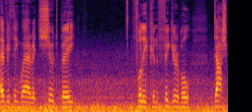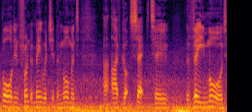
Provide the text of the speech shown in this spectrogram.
everything where it should be. Fully configurable dashboard in front of me, which at the moment uh, I've got set to the V mode.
